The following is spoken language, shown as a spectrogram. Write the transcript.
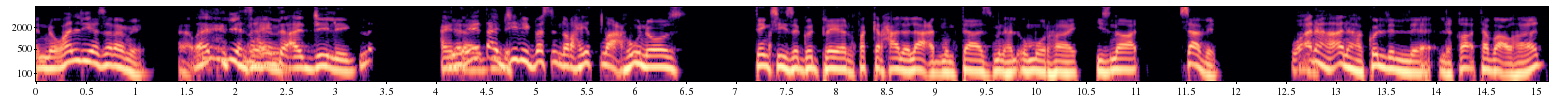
إنه هل يا زلمة؟ هل يا حينزل زلمة؟ على الجي ليج. يا ريت على الجي ليج. الجيليك بس إنه راح يطلع. who knows thinks he's a good player مفكر حاله لاعب ممتاز من هالأمور هاي. he's not savage وانهى انهى كل اللقاء تبعه هاد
